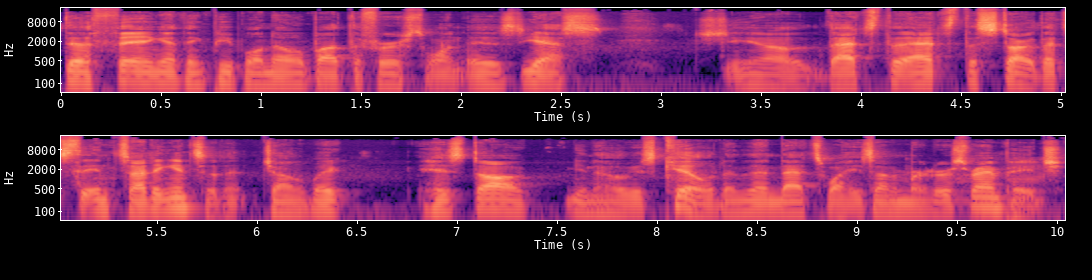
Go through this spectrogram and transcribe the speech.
the thing I think people know about the first one is yes, you know that's the that's the start. That's the inciting incident. John Wick, his dog, you know, is killed, and then that's why he's on a murderous rampage.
